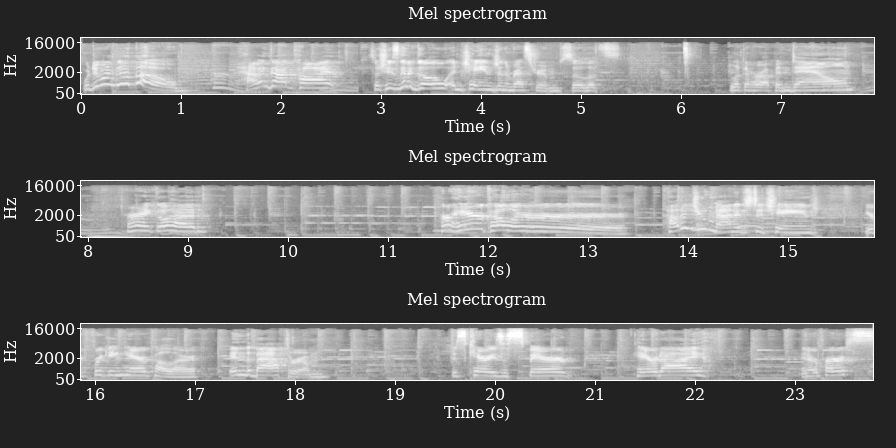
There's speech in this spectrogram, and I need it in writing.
We're doing good though. Haven't got caught. So she's gonna go and change in the restroom. So let's look at her up and down. All right, go ahead. Her hair color. How did you manage to change your freaking hair color in the bathroom? Just carries a spare hair dye in her purse.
